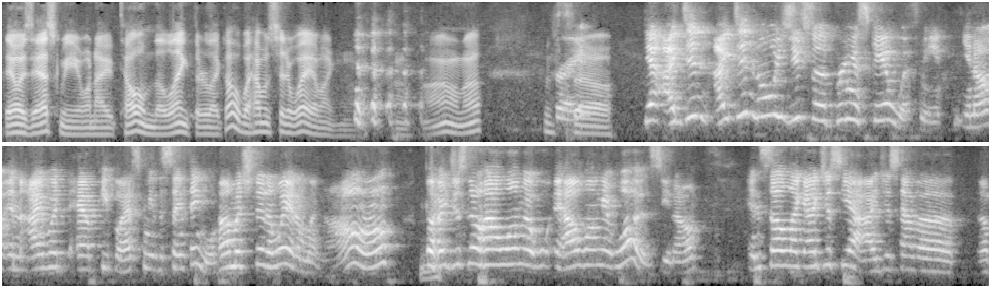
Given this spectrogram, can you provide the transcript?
they always ask me when I tell them the length. They're like, "Oh, but how much did it weigh?" I'm like, oh, I don't know. Right. So yeah, I didn't. I didn't always used to bring a scale with me, you know, and I would have people ask me the same thing. Well, how much did it weigh? And I'm like, I don't know, but I just know how long it how long it was, you know. And so, like, I just yeah, I just have a a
